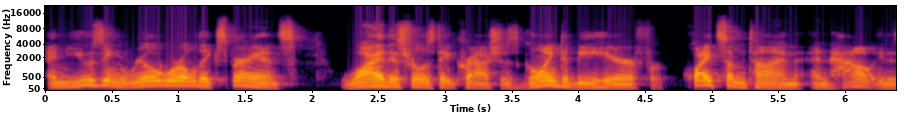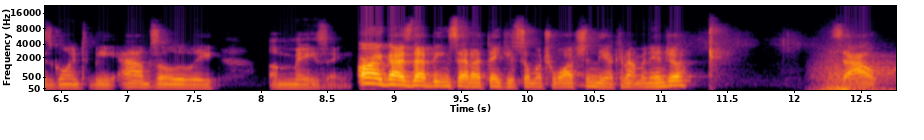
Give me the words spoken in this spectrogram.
and using real world experience why this real estate crash is going to be here for quite some time and how it is going to be absolutely amazing. All right, guys, that being said, I thank you so much for watching The Economic Ninja. It's out.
